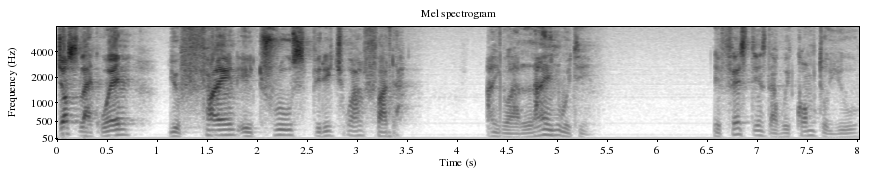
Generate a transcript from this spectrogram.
Just like when you find a true spiritual father and you align with him, the first things that will come to you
